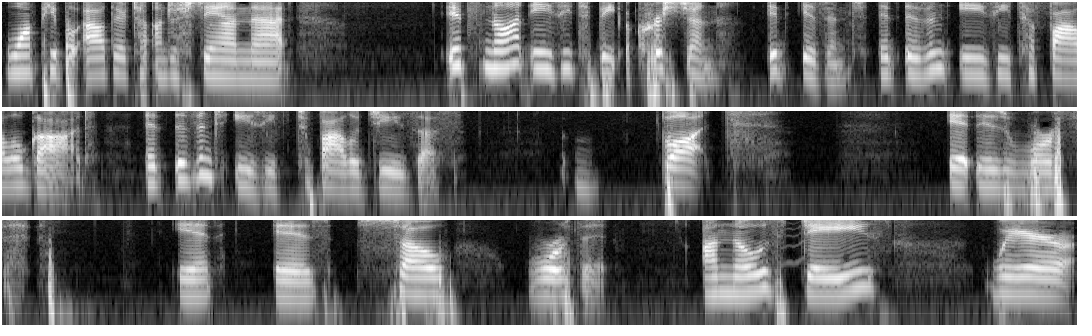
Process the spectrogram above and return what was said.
want people out there to understand that it's not easy to be a Christian. It isn't. It isn't easy to follow God. It isn't easy to follow Jesus, but it is worth it. It is so worth it. On those days where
